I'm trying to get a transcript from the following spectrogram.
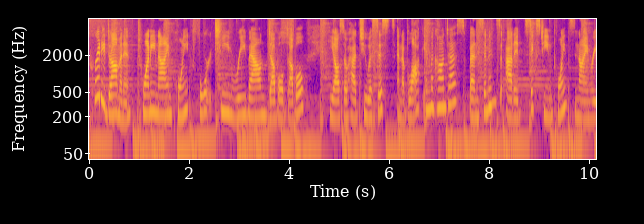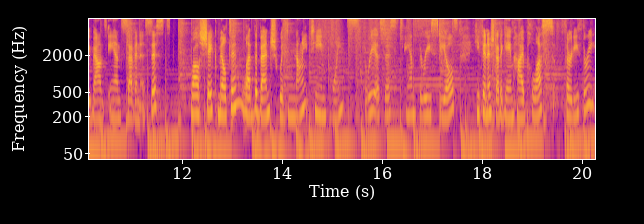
pretty dominant 29 point, 14 rebound double double. He also had two assists and a block in the contest. Ben Simmons added 16 points, 9 rebounds, and 7 assists, while Shake Milton led the bench with 19 points, 3 assists, and 3 steals. He finished at a game high plus 33.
